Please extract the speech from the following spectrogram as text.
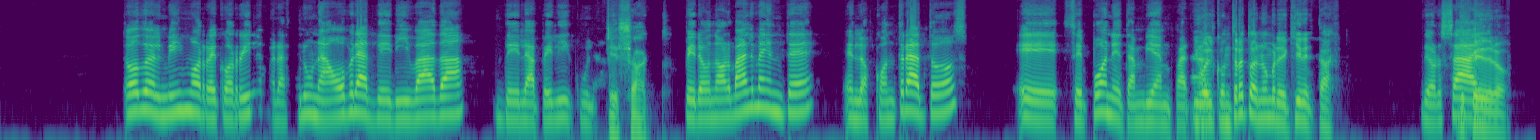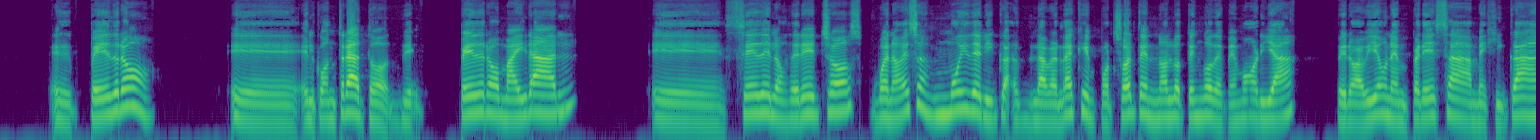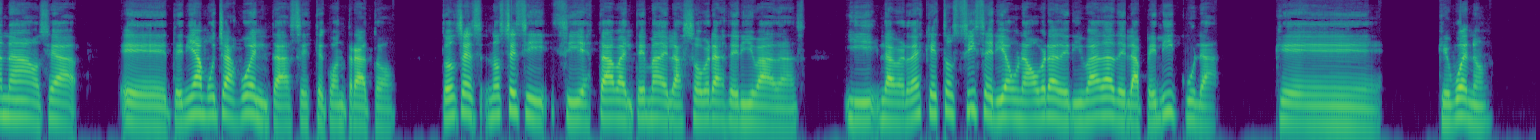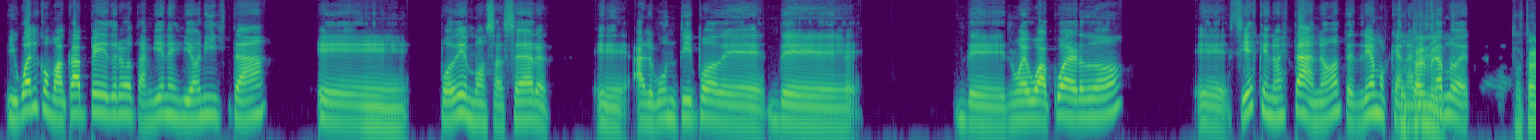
Todo el mismo recorrido para hacer una obra derivada de la película. Exacto. Pero normalmente en los contratos eh, se pone también para. Digo, el contrato a nombre de quién está. De Orsay. De Pedro. Eh, Pedro eh, el contrato de Pedro Mairal eh, cede los derechos. Bueno, eso es muy delicado. La verdad que por suerte no lo tengo de memoria, pero había una empresa mexicana, o sea, tenía muchas vueltas este contrato. Entonces, no sé si, si estaba el tema de las obras derivadas. Y la verdad es que esto sí sería una obra derivada de la película, que, que bueno, igual como acá Pedro también es guionista, eh, podemos hacer eh, algún tipo de, de, nuevo acuerdo. Eh, si es que no está, ¿no? Tendríamos que analizarlo de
